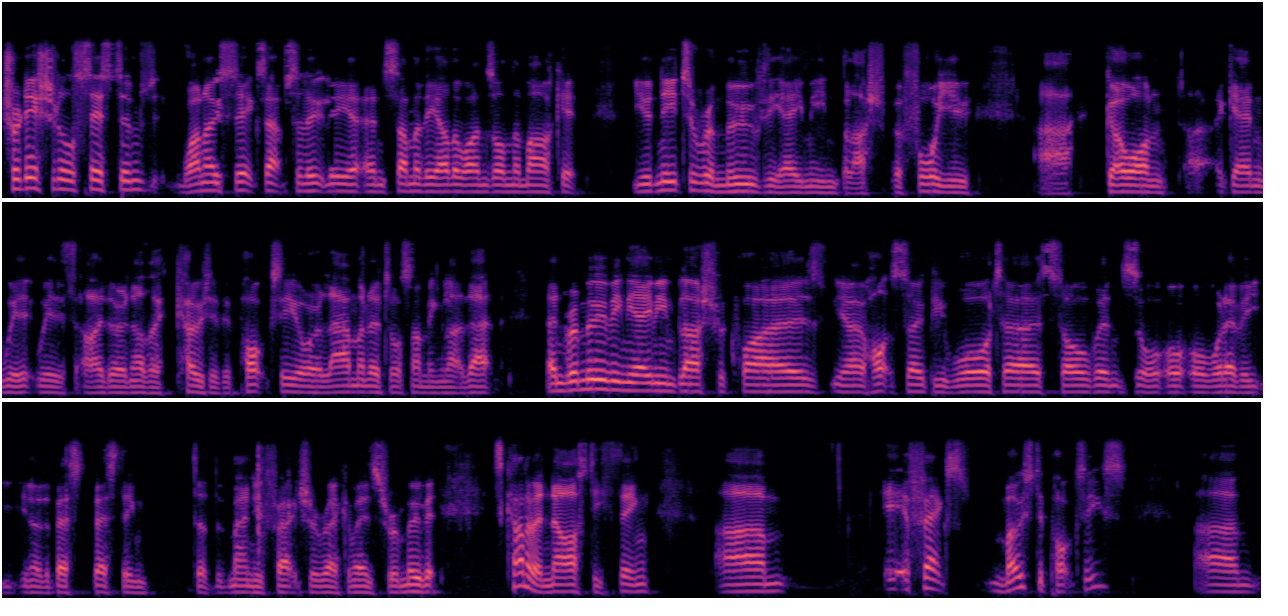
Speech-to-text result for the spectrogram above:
Traditional systems, 106 absolutely, and some of the other ones on the market, you'd need to remove the amine blush before you uh, go on uh, again with with either another coat of epoxy or a laminate or something like that. And removing the amine blush requires, you know, hot soapy water, solvents, or, or, or whatever. You know, the best best thing that the manufacturer recommends to remove it. It's kind of a nasty thing. Um, it affects most epoxies. Um,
